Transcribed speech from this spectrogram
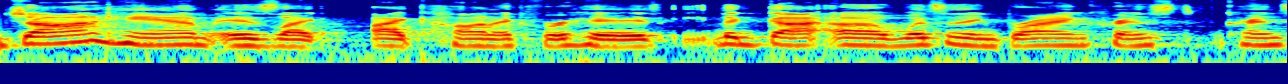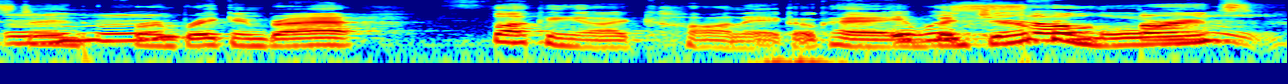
Jon Hamm is like iconic for his the guy. Uh, what's his name? Brian Crinst- Cranston from Breaking Bad. Fucking iconic. Okay, Mm-hmm. It was but Jennifer so Lawrence. funny.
